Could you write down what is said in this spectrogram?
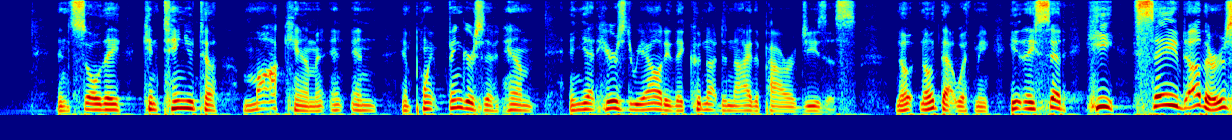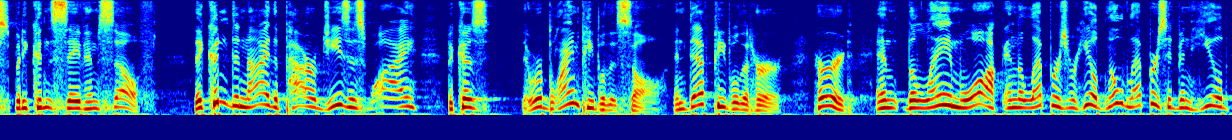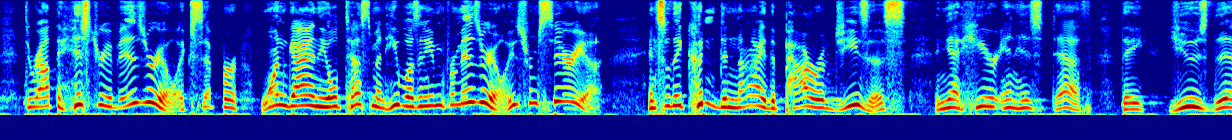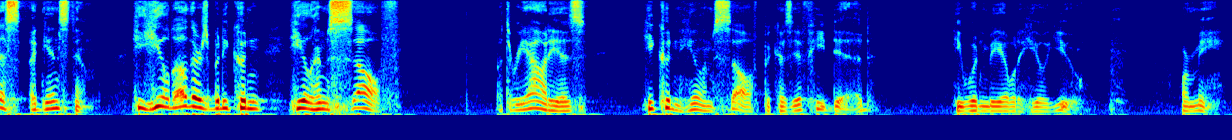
And so they continue to mock him and, and, and point fingers at him. And yet, here's the reality they could not deny the power of Jesus. Note, note that with me. He, they said he saved others, but he couldn't save himself. They couldn't deny the power of Jesus. Why? Because there were blind people that saw and deaf people that heard heard, and the lame walked, and the lepers were healed. No lepers had been healed throughout the history of Israel, except for one guy in the Old Testament. He wasn't even from Israel, he was from Syria. And so they couldn't deny the power of Jesus, and yet here in his death, they used this against him. He healed others, but he couldn't heal himself. But the reality is, he couldn't heal himself because if he did, he wouldn't be able to heal you or me.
